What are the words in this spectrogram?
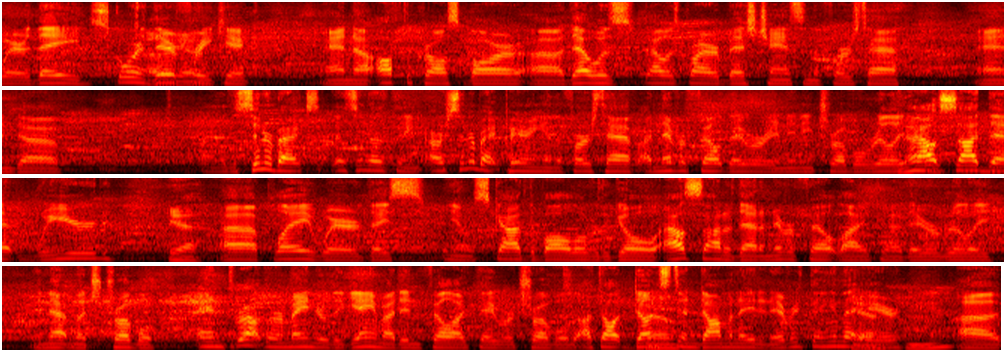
where they scored their Oh, yeah. free kick, and uh, off the crossbar. Uh, that was that was probably our best chance in the first half, and. Uh, the center backs, that's another thing. Our center back pairing in the first half, I never felt they were in any trouble really. No. Outside that weird Yeah. uh, play where they, you know, skied the ball over the goal. Outside of that, I never felt like uh, they were really in that much trouble. And throughout the remainder of the game, I didn't feel like they were troubled. I thought Dunstan dominated everything in the Yeah. Mm-hmm. air. Uh,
